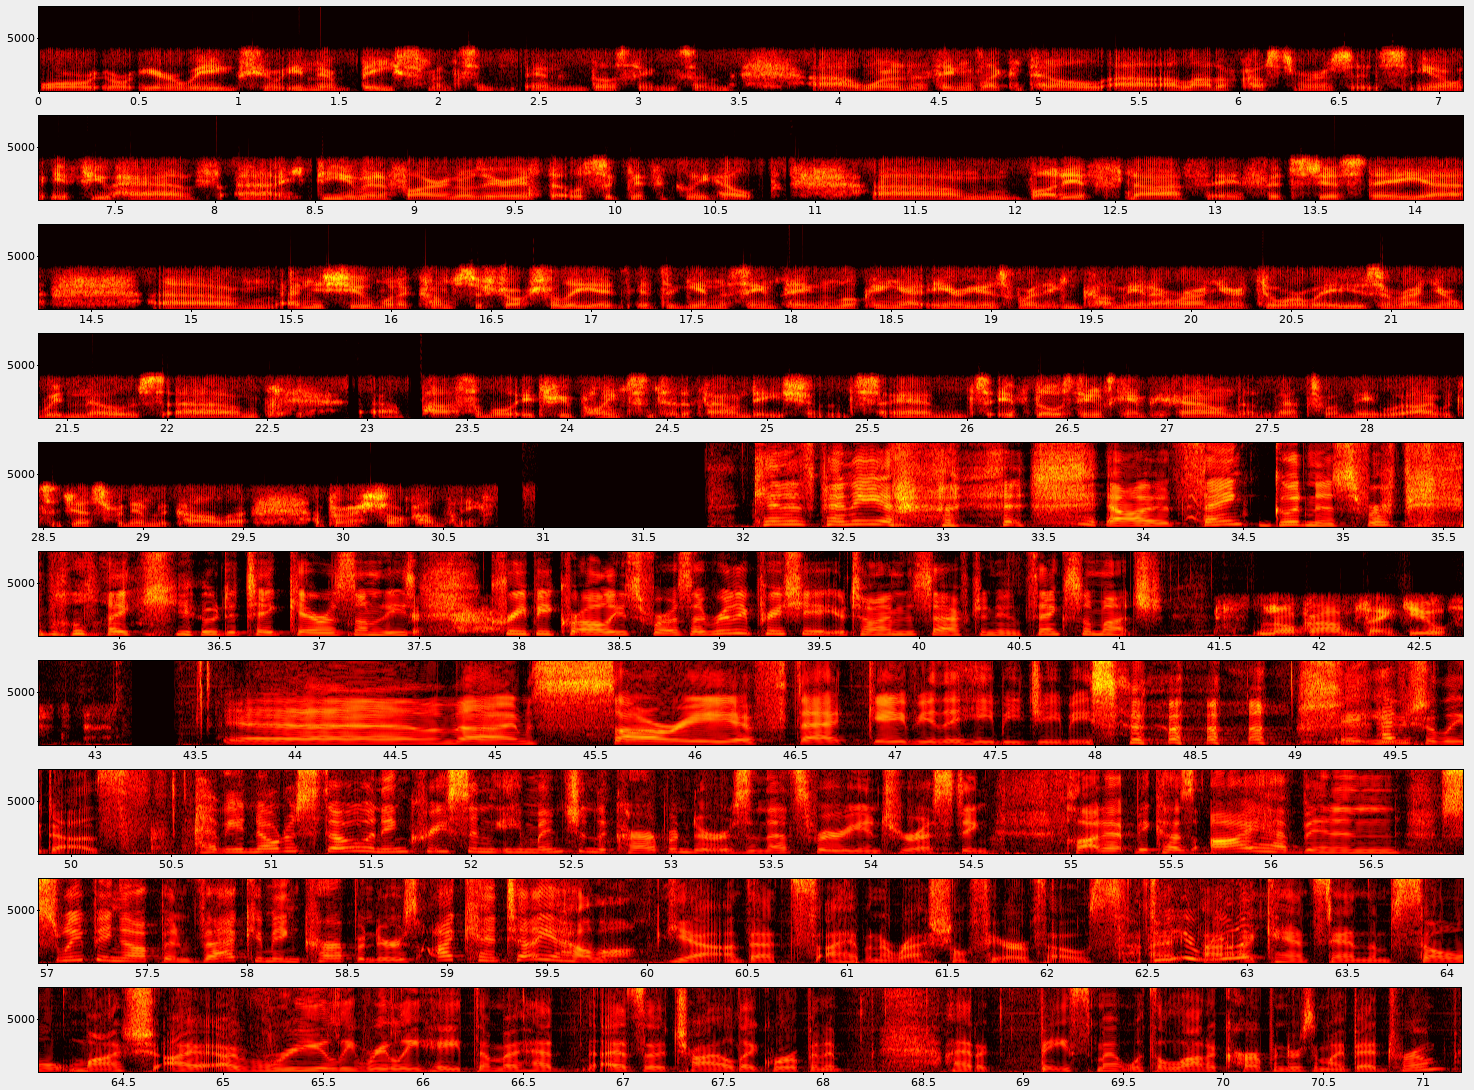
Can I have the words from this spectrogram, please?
or, or earwigs you know, in their basements and, and those things. And uh, one of the things I can tell uh, a lot of customers is, you know, if you have a dehumidifier in those areas, that will significantly help. Um, but if not, if it's just a uh, um, an issue when it comes to structurally, it, it's again the same thing. Looking at areas where they can come in around your doorways, around your windows, um, uh, possible entry points into the foundations. And if those things can't be found, then that's when they I would suggest for them to call a, a professional company. Kenneth Penny, uh, thank goodness for people like you to take care of some of these creepy crawlies for us. I really appreciate your time this afternoon. Thanks so much. No problem. Thank you. And I'm sorry if that gave you the heebie jeebies. It usually does. Have you noticed, though, an increase in, he mentioned the carpenters, and that's very interesting, Claudette, because I have been sweeping up and vacuuming carpenters, I can't tell you how long. Yeah, that's. I have an irrational fear of those. Do I, you I, really? I can't stand them so much. I, I really, really hate them. I had, as a child, I grew up in a, I had a basement with a lot of carpenters in my bedroom,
